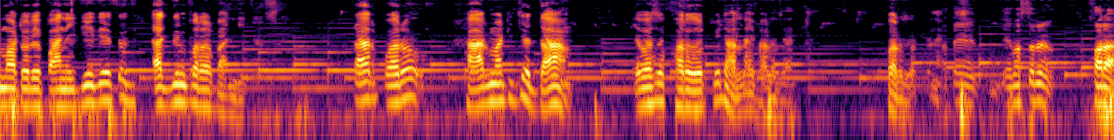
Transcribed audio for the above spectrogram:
মোটরে পানি দিয়ে দিয়ে তো একদিন পর আর পানি দিতে আসে। তারপরও সার মাটির যে দাম এবছর খরচ উঠবে না আল্লাহ ভালো জানে। খরচ উঠবে না। এবছর খরা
